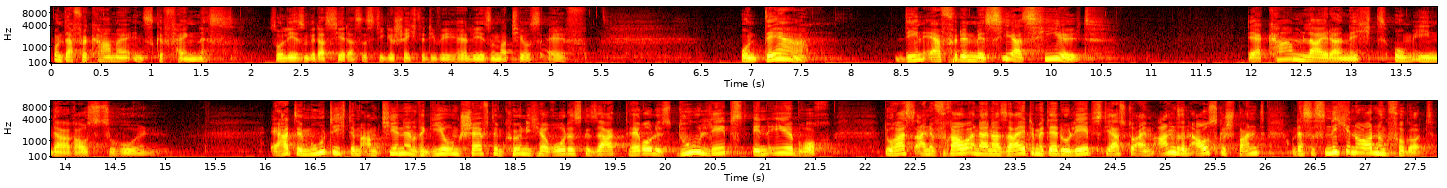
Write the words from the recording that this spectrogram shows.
Und dafür kam er ins Gefängnis. So lesen wir das hier. Das ist die Geschichte, die wir hier lesen, Matthäus 11. Und der, den er für den Messias hielt, der kam leider nicht, um ihn da rauszuholen. Er hatte mutig dem amtierenden Regierungschef, dem König Herodes, gesagt, Herodes, du lebst in Ehebruch. Du hast eine Frau an deiner Seite, mit der du lebst, die hast du einem anderen ausgespannt und das ist nicht in Ordnung vor Gott.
